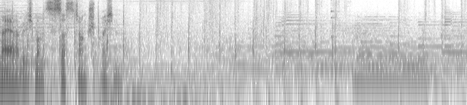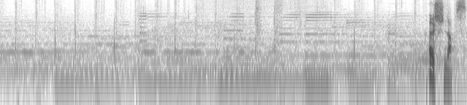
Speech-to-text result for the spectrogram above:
Naja, dann will ich mal mit Sister Strunk sprechen. Schnaps.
